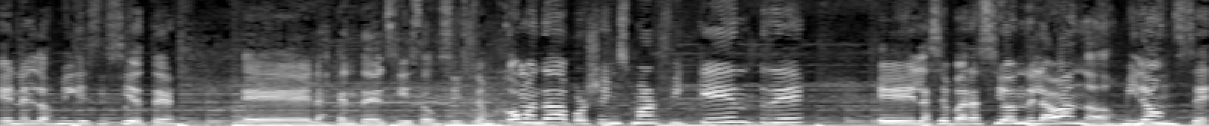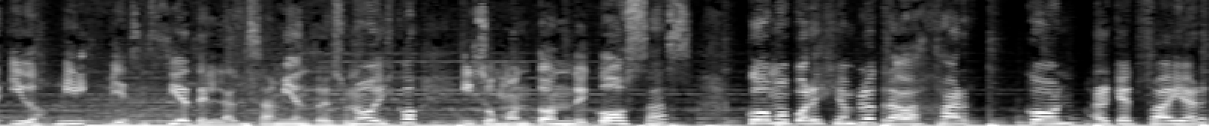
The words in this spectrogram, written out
En el 2017 eh, la gente del Season System, comandada por James Murphy, que entre eh, la separación de la banda 2011 y 2017, el lanzamiento de su nuevo disco, hizo un montón de cosas, como por ejemplo trabajar con Arcade Fire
